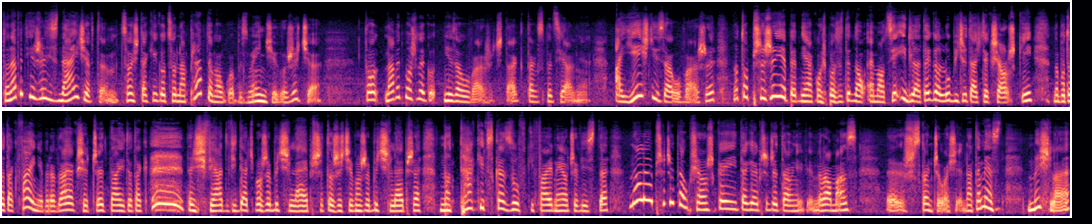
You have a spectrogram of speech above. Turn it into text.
to nawet jeżeli znajdzie w tym coś takiego, co naprawdę mogłoby zmienić jego życie, to nawet może tego nie zauważyć, tak, tak specjalnie. A jeśli zauważy, no to przeżyje pewnie jakąś pozytywną emocję i dlatego lubi czytać te książki, no bo to tak fajnie, prawda, jak się czyta i to tak ten świat widać może być lepszy, to życie może być lepsze. No takie wskazówki fajne i oczywiste. No ale przeczytał książkę i tak jak przeczytał, nie wiem, romans, e, już skończyło się. Natomiast myślę,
